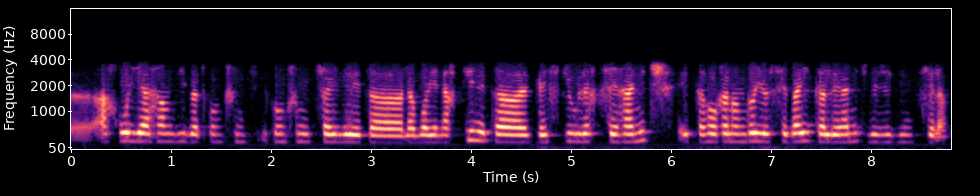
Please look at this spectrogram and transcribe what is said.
uh, ahoia handi bat kontsumitzaile eta laboaien artin eta gaizki ulertze hanitz eta horren ondoio zebai talde hanitz bezegin zela.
